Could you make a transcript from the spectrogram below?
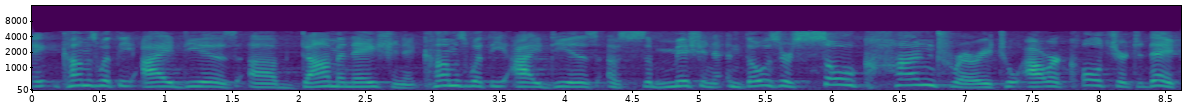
it, comes with the ideas of domination. It comes with the ideas of submission. And those are so contrary to our culture today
